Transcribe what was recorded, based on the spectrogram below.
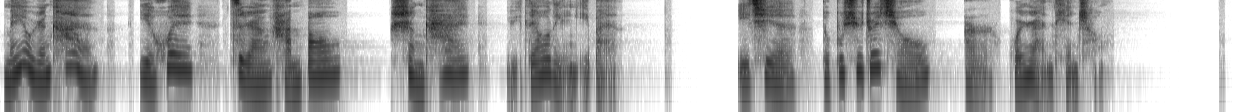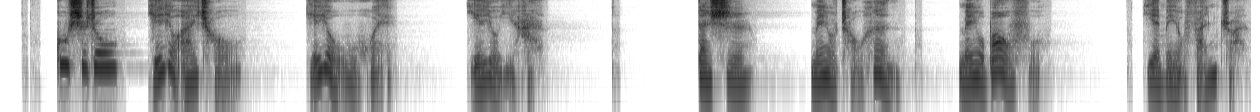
没有人看也会。自然含苞盛开与凋零一般，一切都不需追求而浑然天成。故事中也有哀愁，也有误会，也有遗憾，但是没有仇恨，没有报复，也没有反转。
